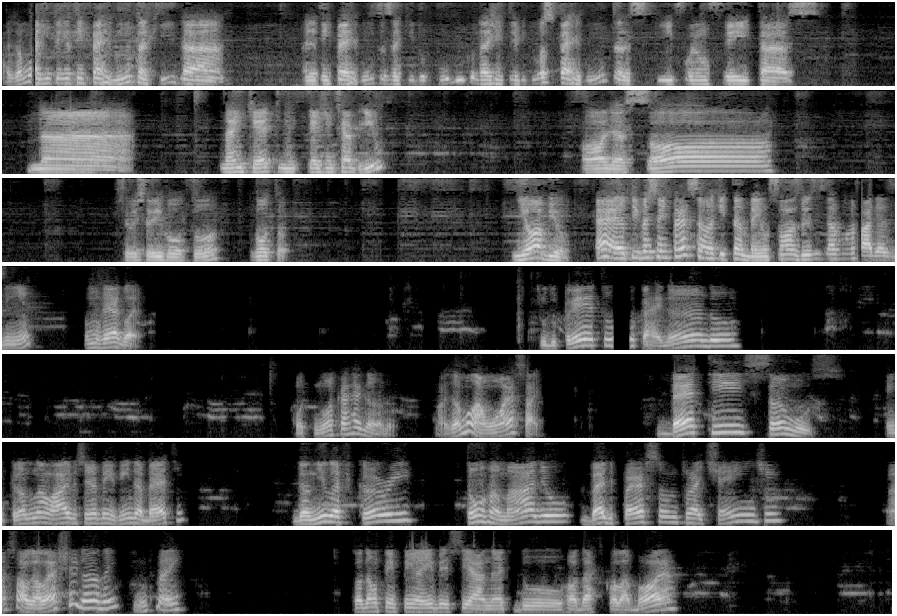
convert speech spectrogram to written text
Mas vamos... A gente ainda tem pergunta aqui da. Ainda tem perguntas aqui do público, né? A gente teve duas perguntas que foram feitas na, na enquete que a gente abriu. Olha só. Deixa eu ver se ele voltou. Voltou. Nióbio. É, eu tive essa impressão aqui também. O som às vezes dava uma falhazinha. Vamos ver agora. Tudo preto, carregando. Continua carregando. Mas vamos lá, uma hora sai. Betty Samus. Entrando na live, seja bem-vinda, Betty. Danilo F. Curry. Tom Ramalho. Bad Person, Try Change. Olha só, a galera chegando, hein? Muito bem. Só dar um tempinho aí, ver se a net do Rodarte colabora.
